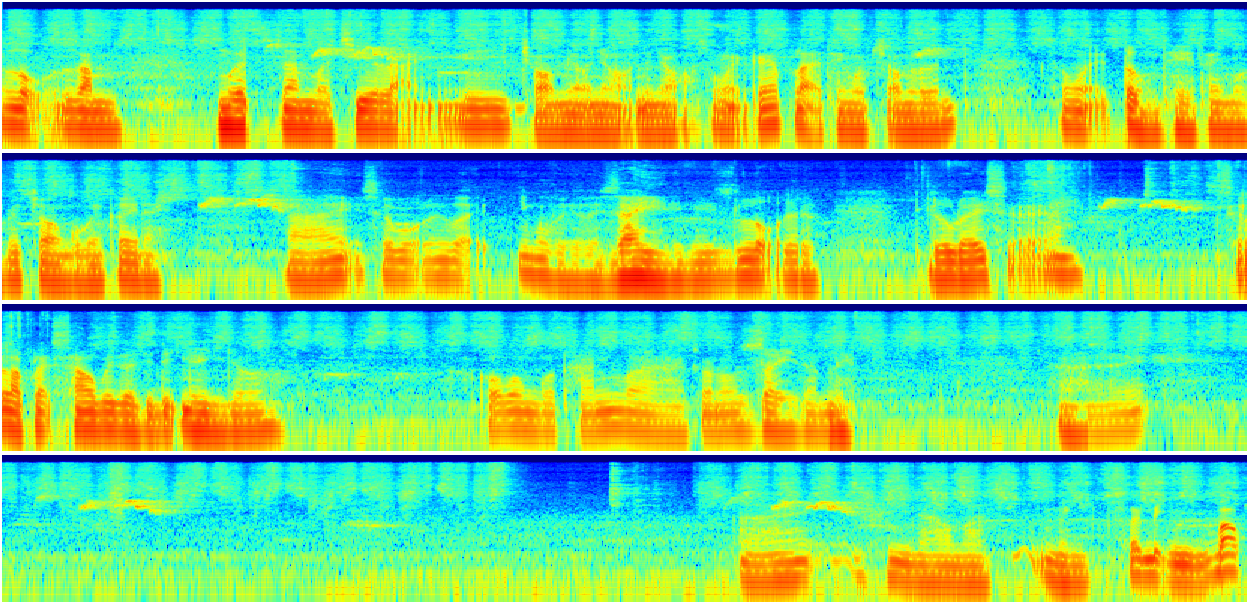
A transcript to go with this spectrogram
lộ răm, mượt răm và chia lại những cái chòm nhỏ nhỏ nhỏ xong lại ghép lại thành một chòm lớn. Xong lại tổng thể thành một cái chòm của cái cây này. Đấy, sơ bộ như vậy. Nhưng mà phải phải dày thì mới lộ ra được thì lúc đấy sẽ sẽ lọc lại sau, bây giờ chỉ định hình cho có bông, có thán và cho nó dày ra lên đấy. Đấy, khi nào mà mình xác định bóc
